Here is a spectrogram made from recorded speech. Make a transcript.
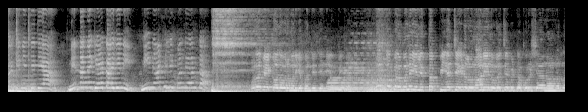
ಯಾಕೆ ನಿಂತಿದ್ದೀಯಾ? ನಿನ್ನನ್ನೇ ಕೇಳ್ತಾ ಇದ್ದೀನಿ. ನೀನ್ ಯಾಕೆ ಇಲ್ಲಿಗೆ ಬಂದೆ ಅಂತ? ಬರಬೇಕಾದವರ ಮನೆಗೆ ಬಂದಿದ್ದೇನೆ ಮತ್ತೊಬ್ಬರ ಮನೆಯಲ್ಲಿ ತಪ್ಪಿ ಹೆಜ್ಜೆ ಇಡಲು ನಾನೇನು ಲಜ್ಜೆ ಬಿಟ್ಟ ಪುರುಷ ನಾನಲ್ಲ?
